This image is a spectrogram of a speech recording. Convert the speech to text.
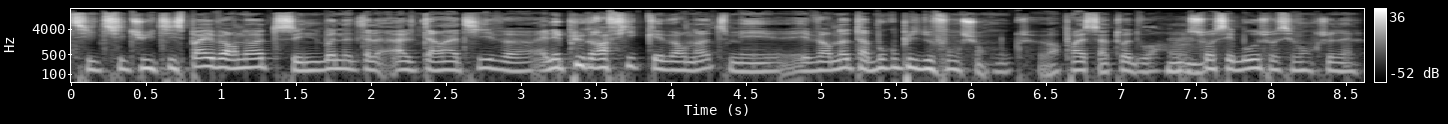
Si, si tu utilises pas Evernote, c'est une bonne alter- alternative. Euh, Elle est plus graphique qu'Evernote, mais Evernote a beaucoup plus de fonctions. Donc euh, après, c'est à toi de voir. Mhm. Soit c'est beau, soit c'est fonctionnel.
